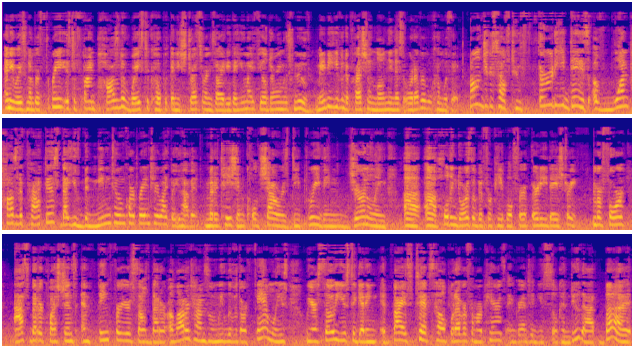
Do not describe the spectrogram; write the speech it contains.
Anyways, number three is to find positive ways to cope with any stress or anxiety that you might feel during this move. Maybe even depression, loneliness, or whatever will come with it. Challenge yourself to 30 days of one positive practice that you've been meaning to incorporate into your life, but you haven't. Meditation, cold showers, deep breathing, journaling, uh, uh, holding doors open for people for 30 days straight. Number four, ask better questions and think for yourself better. A lot of times when we live with our families, we are so used to getting advice, tips, help, whatever from our parents. And granted, you still can do that, but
